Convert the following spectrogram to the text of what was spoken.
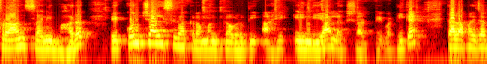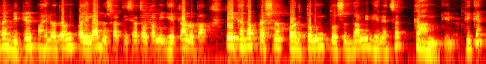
फ्रान्स आणि भारत एकोणचाळीसव्या क्रमांकावरती आहे. इंडिया लक्षात ठेवा. ठीक आहे? काल आपण याच्यात डिटेल पाहिलं होतं. पण पहिला दुसरा तिसरा चौथा मी घेतला नव्हता. तो एखादा प्रश्न पडतो म्हणून तो सुद्धा मी घेण्याचं काम केलं. ठीक आहे?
